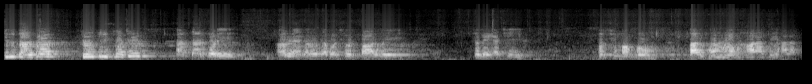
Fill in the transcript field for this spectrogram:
কিন্তু তারপর চৌত্রিশ বছর আর তারপরে আরও এগারোটা বছর পার হয়ে চলে গেছে পশ্চিমবঙ্গ। তার গৌরব হারাতে হারাতে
